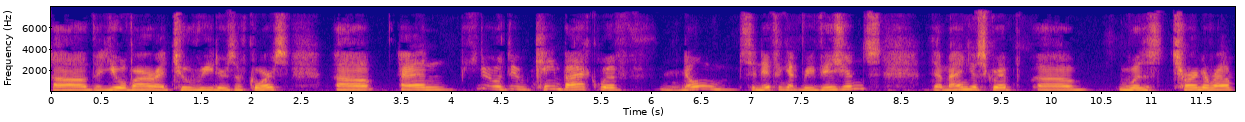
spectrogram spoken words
Uh, the U of R had two readers, of course, uh, and came back with no significant revisions. The manuscript uh, was turned around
